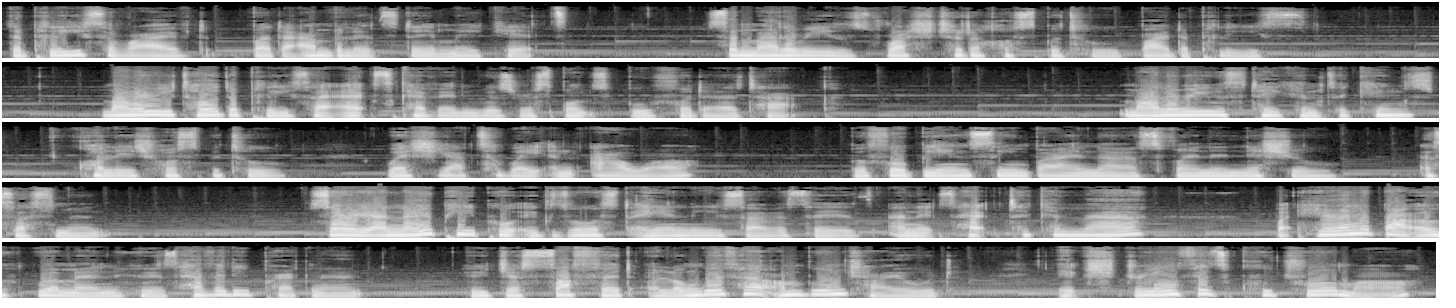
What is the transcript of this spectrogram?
The police arrived, but the ambulance didn't make it, so Mallory was rushed to the hospital by the police. Mallory told the police her ex Kevin was responsible for the attack. Mallory was taken to King's College Hospital, where she had to wait an hour before being seen by a nurse for an initial assessment. Sorry, I know people exhaust A&E services and it's hectic in there, but hearing about a woman who is heavily pregnant, who just suffered, along with her unborn child, extreme physical trauma,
